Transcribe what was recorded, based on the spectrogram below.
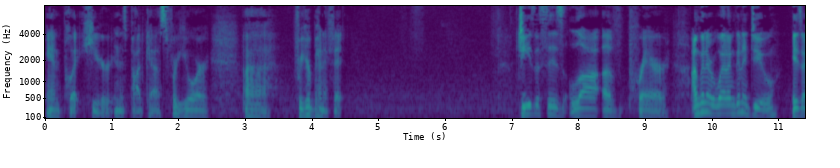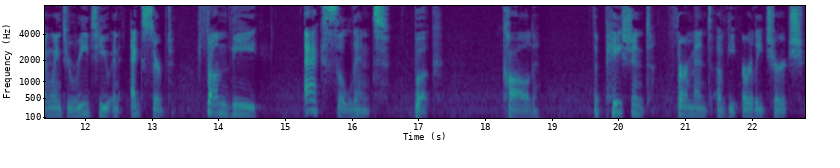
and put here in this podcast for your uh, for your benefit. Jesus's law of prayer. I'm gonna what I'm gonna do is I'm going to read to you an excerpt from the excellent book called The Patient Ferment of the Early Church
